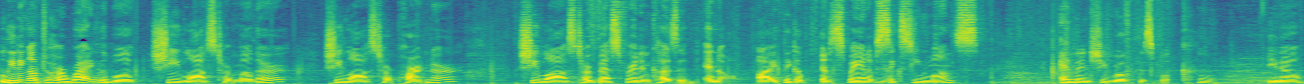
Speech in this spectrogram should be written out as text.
leading up to her writing the book, she lost her mother, she lost her partner, she lost her best friend and cousin, and I think a, in a span of 16 months, and then she wrote this book. Mm. You know,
